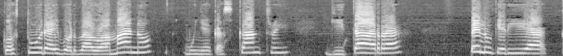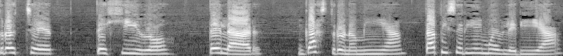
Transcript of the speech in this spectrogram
costura y bordado a mano, muñecas country, guitarra, peluquería, crochet, tejido, telar, gastronomía, tapicería y mueblería,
